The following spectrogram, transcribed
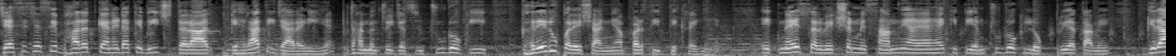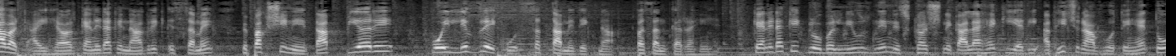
जैसे जैसे भारत कनाडा के बीच दरार गहराती जा रही है, प्रधानमंत्री जस्टिन ट्रूडो की घरेलू परेशानियाँ बढ़ती दिख रही हैं। एक नए सर्वेक्षण में सामने आया है कि पीएम ट्रूडो की लोकप्रियता में गिरावट आई है और कनाडा के नागरिक इस समय विपक्षी नेता पियरे पोईलिवरे को सत्ता में देखना पसंद कर रहे हैं कनाडा के ग्लोबल न्यूज़ ने निष्कर्ष निकाला है कि यदि अभी चुनाव होते हैं तो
